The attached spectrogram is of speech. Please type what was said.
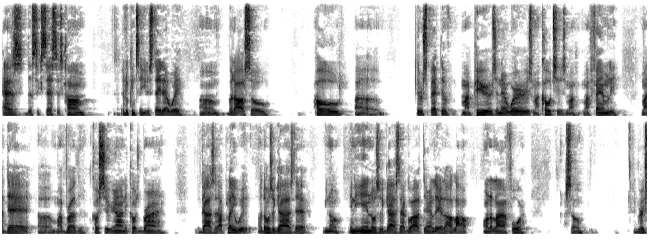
as the success has come, it'll continue to stay that way. Um, but I also hold uh, the respect of my peers and their words, my coaches, my my family, my dad, uh, my brother, Coach Sirianni, Coach Brian, the guys that I play with. Uh, those are guys that you know. In the end, those are the guys that go out there and lay it all out on the line for. So, great,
